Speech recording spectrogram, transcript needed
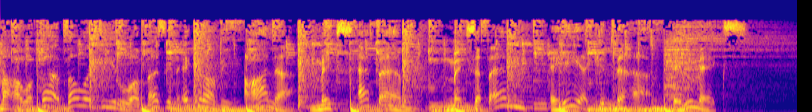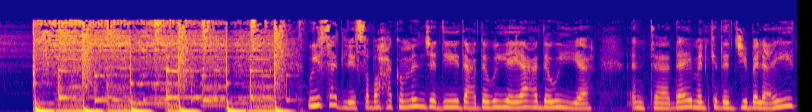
مع وفاء بوازير ومازن إكرامي على Mix FM. Mix FM هي كلها ال mix. ويسعد لي صباحكم من جديد عدوية يا عدوية. أنت دايما كذا تجيب العيد.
